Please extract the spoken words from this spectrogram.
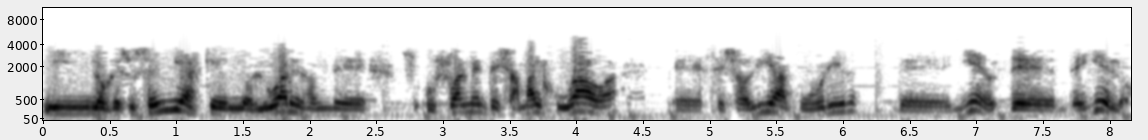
Y lo que sucedía es que los lugares donde usualmente Jamal jugaba, eh, se solía cubrir de, nieve, de, hielo.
